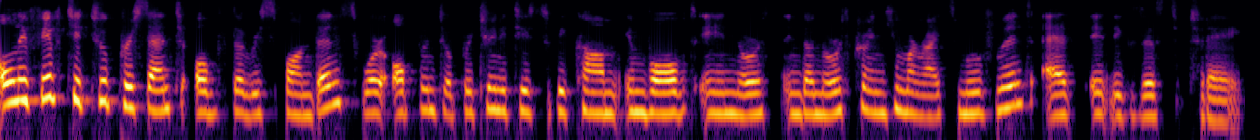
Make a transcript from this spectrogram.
Only 52% of the respondents were open to opportunities to become involved in, North, in the North Korean human rights movement as it exists today.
